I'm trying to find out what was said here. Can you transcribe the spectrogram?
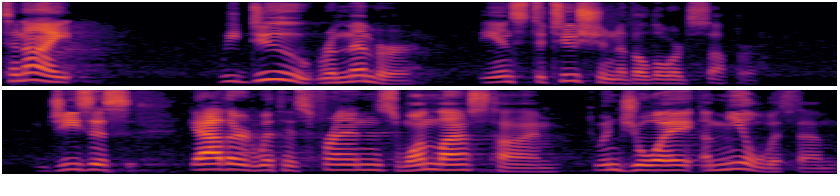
Tonight, we do remember the institution of the Lord's Supper. Jesus gathered with his friends one last time to enjoy a meal with them.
